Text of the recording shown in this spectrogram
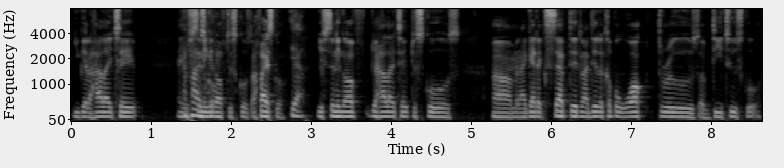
you get a highlight tape and you're sending it off to schools. Of high school. Yeah. You're sending off your highlight tape to schools. Um, and I got accepted and I did a couple walkthroughs of D two schools.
